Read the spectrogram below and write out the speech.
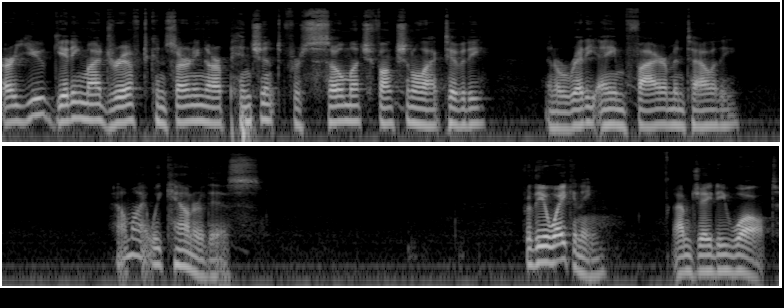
are you getting my drift concerning our penchant for so much functional activity and a ready aim fire mentality? How might we counter this? For the awakening, I'm J.D. Walt.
